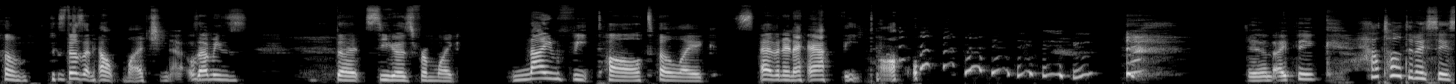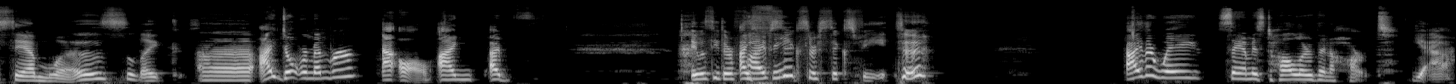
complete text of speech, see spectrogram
um, this doesn't help much. no. That means that C goes from like nine feet tall to like seven and a half feet tall. and I think how tall did I say Sam was? Like Uh, I don't remember at all. I I it was either five six or six feet. either way, Sam is taller than a heart. Yeah.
